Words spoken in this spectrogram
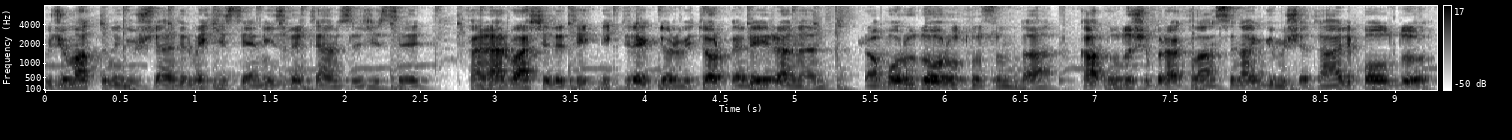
hücum hattını güçlendirmek isteyen İzmir temsilcisi Fenerbahçe'de teknik direktör Vitor Pereira'nın raporu doğrultusunda kadro dışı bırakılan Sinan Gümüş'e talip oldu.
